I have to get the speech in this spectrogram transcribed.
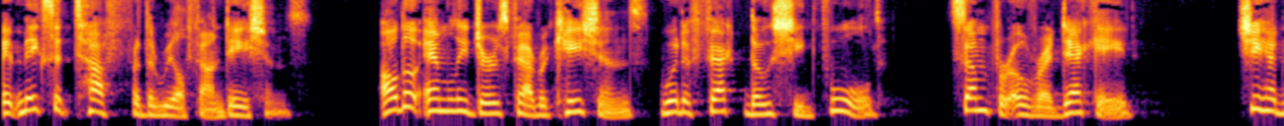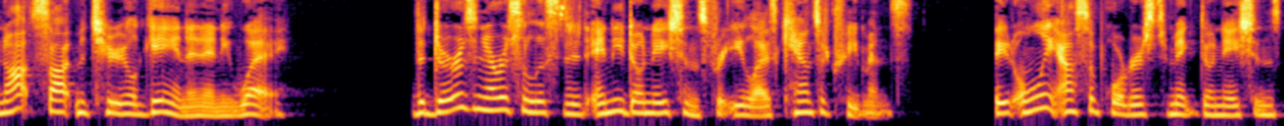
It makes it tough for the real foundations. Although Emily Durr's fabrications would affect those she'd fooled, some for over a decade, she had not sought material gain in any way. The Durrs never solicited any donations for Eli's cancer treatments, They'd only ask supporters to make donations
